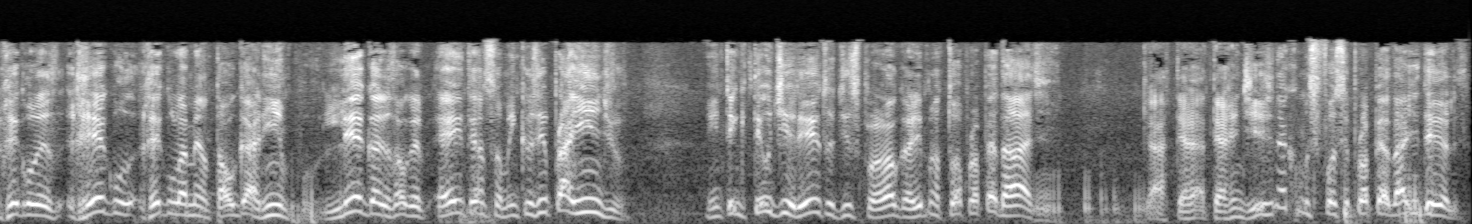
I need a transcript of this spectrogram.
regula regula regulamentar o garimpo, legalizar o garimpo. É intenção minha, inclusive para índio. A gente tem que ter o direito de explorar o garimpo na tua propriedade. Que a terra, a terra indígena é como se fosse propriedade deles.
